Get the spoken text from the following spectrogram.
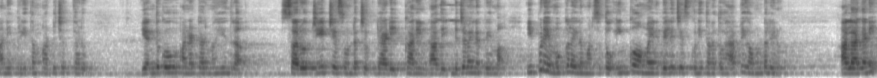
అని ప్రీతం అడ్డు చెప్తాడు. ఎందుకు? అనంటారు మహేంద్ర. సరు చీట్ చేసి ఉండొచ్చు డాడీ. కానీ నాది నిజమైన ప్రేమ. ఇప్పుడే మొక్కలైన మనసుతో ఇంకో అమ్మాయిని పెళ్ళి చేసుకుని తనతో హ్యాపీగా ఉండలేను. అలాగని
